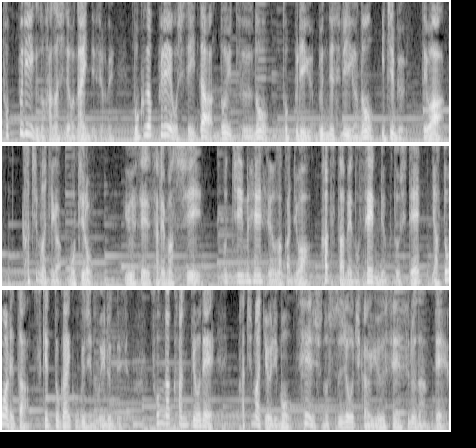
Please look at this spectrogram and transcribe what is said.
トップリーグの話ではないんですよね。僕がプレーをしていたドイツのトップリーグ、ブンデスリーガの一部では、勝ち負けがもちろん優先されますし、のチーム編成の中には勝つための戦力として雇われた助っ人外国人もいるんですよ。そんな環境で勝ち負けよりも選手の出場機会を優先するなんて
